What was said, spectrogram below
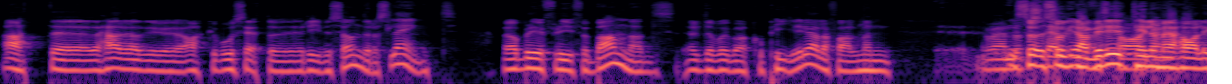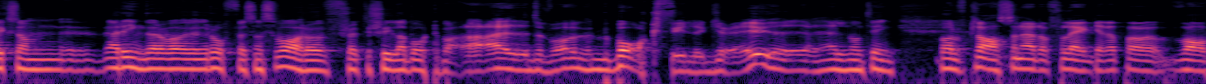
att eh, det här hade ju Akebo sett och rivit sönder och slängt. Och jag blev fly förbannad. Eller det var ju bara kopior i alla fall. Men Det var ändå så, så jag ville till och med ha liksom eh, Jag ringde och det var Roffe som svarade och försökte skylla bort det bara "Nej, Det var en bakfyllegrej eller någonting. Rolf Klasen är då förläggare på, var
